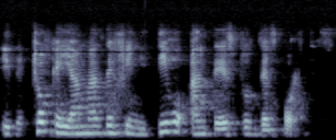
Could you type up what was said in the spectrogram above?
de choque ya más definitivo ante estos desbordes.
